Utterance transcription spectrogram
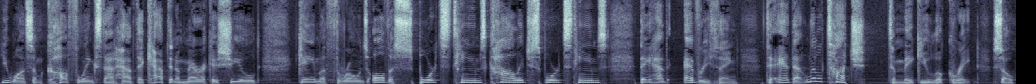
you want some cufflinks that have the Captain America shield, Game of Thrones, all the sports teams, college sports teams, they have everything to add that little touch to make you look great. So,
